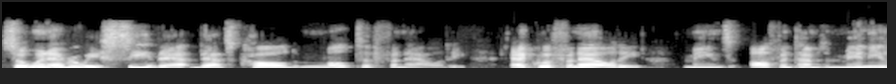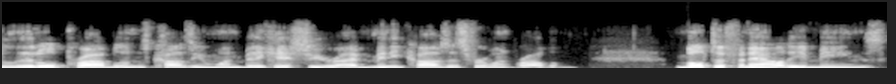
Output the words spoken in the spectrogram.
So whenever we see that, that's called multifinality. Equifinality means oftentimes many little problems causing one big issue, right? Many causes for one problem. Multifinality means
